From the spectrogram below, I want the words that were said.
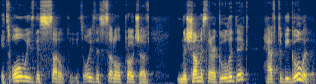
it's always this subtlety. It's always this subtle approach of neshamas that are Geuladik have to be Geuladik,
